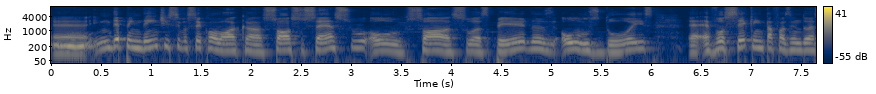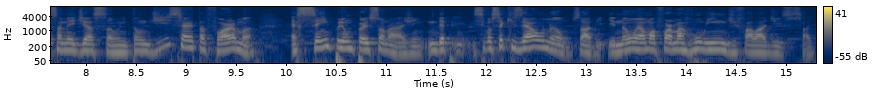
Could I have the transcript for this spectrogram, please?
É, uhum. Independente se você coloca só sucesso ou só suas perdas ou os dois, é, é, você quem tá fazendo essa mediação. Então, de certa forma, é sempre um personagem, se você quiser ou não, sabe? E não é uma forma ruim de falar disso, sabe?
